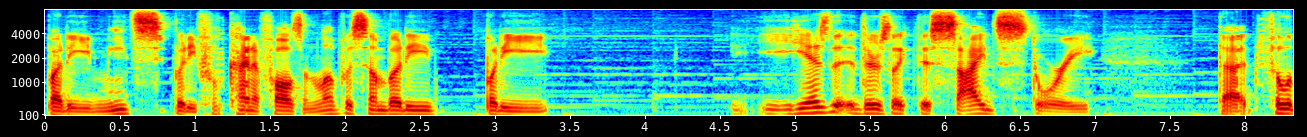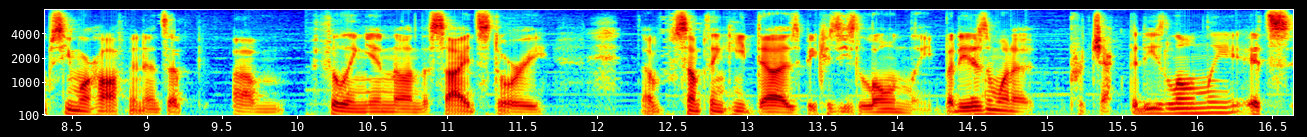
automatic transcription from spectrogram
but he meets but he kind of falls in love with somebody but he he has there's like this side story that Philip Seymour Hoffman ends up um, filling in on the side story of something he does because he's lonely but he doesn't want to project that he's lonely. It's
